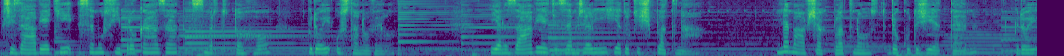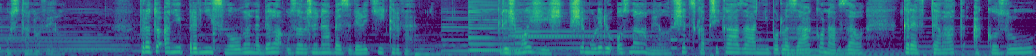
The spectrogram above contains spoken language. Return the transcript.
Při závěti se musí prokázat smrt toho, kdo ji ustanovil. Jen závěť zemřelých je totiž platná. Nemá však platnost, dokud žije ten, kdo ji ustanovil. Proto ani první smlouva nebyla uzavřena bez vylití krve. Když Mojžíš všemu lidu oznámil všecka přikázání podle zákona, vzal krev telat a kozlů,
